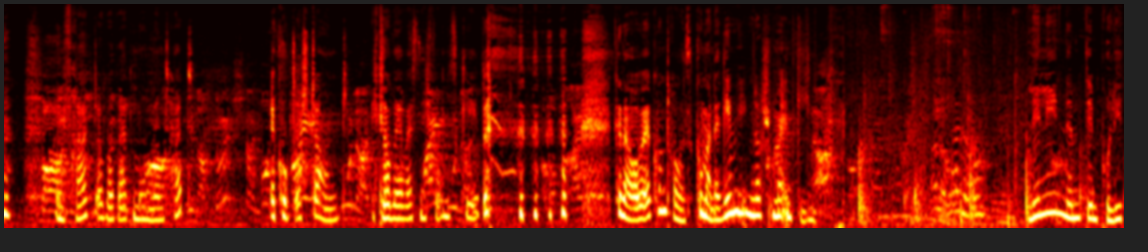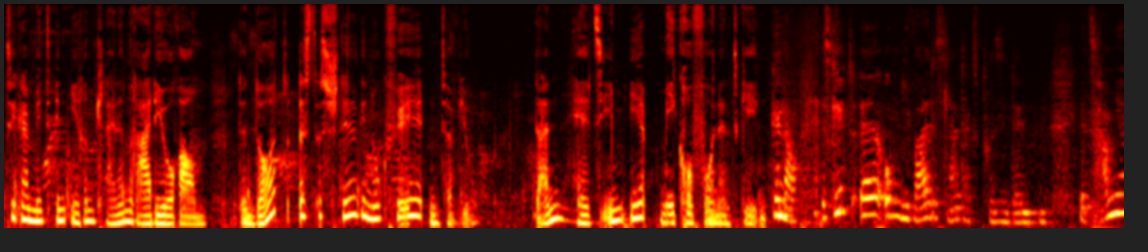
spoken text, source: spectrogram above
und fragt, ob er gerade einen Moment hat. Er guckt erstaunt. Ich glaube, er weiß nicht, worum es geht. genau, aber er kommt raus. Guck mal, da gehen wir ihm doch schon mal entgegen. Hallo. Lilly nimmt den Politiker mit in ihren kleinen Radioraum, denn dort ist es still genug für ihr Interview. Dann hält sie ihm ihr Mikrofon entgegen. Genau, es geht äh, um die Wahl des Landtagspräsidenten. Jetzt haben ja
